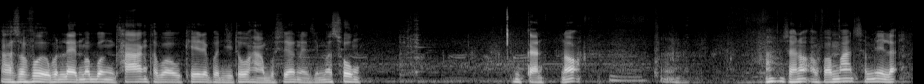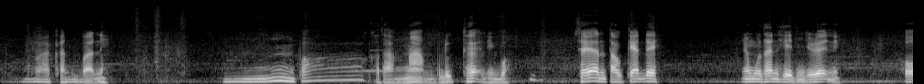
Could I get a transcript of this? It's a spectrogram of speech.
อาโซเฟอร์เพิ่นแล่นมาเบิ่งทางถ้าว่าโอเคแล้วเพิ่นสิโทรหาบ่เชียงแล้วสิมาส่งกันเนาะอืมเอ้าใช่เนาะเอาประมาณซำนี้แหละว่ากันบัดนี้อืมป้ากระถางน้ำลึกแท้นี่บ่ใช้อันเตาแก๊สเด้ยังบ่ทันเห็นอยู่เลยนี่โอ้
